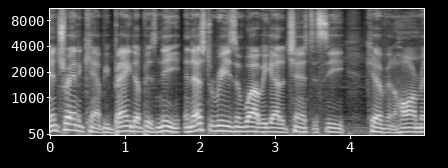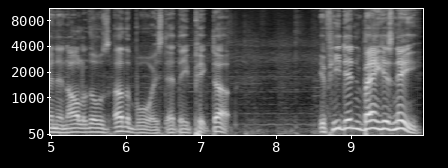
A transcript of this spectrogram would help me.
in training camp. He banged up his knee, and that's the reason why we got a chance to see Kevin Harmon and all of those other boys that they picked up. If he didn't bang his knee,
